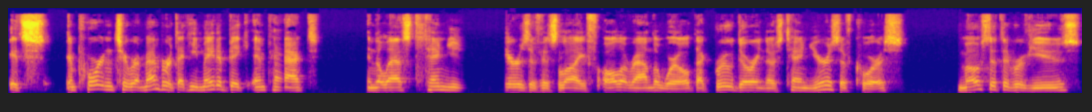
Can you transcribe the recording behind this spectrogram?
it's important to remember that he made a big impact in the last 10 years of his life all around the world. That grew during those 10 years, of course. Most of the reviews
